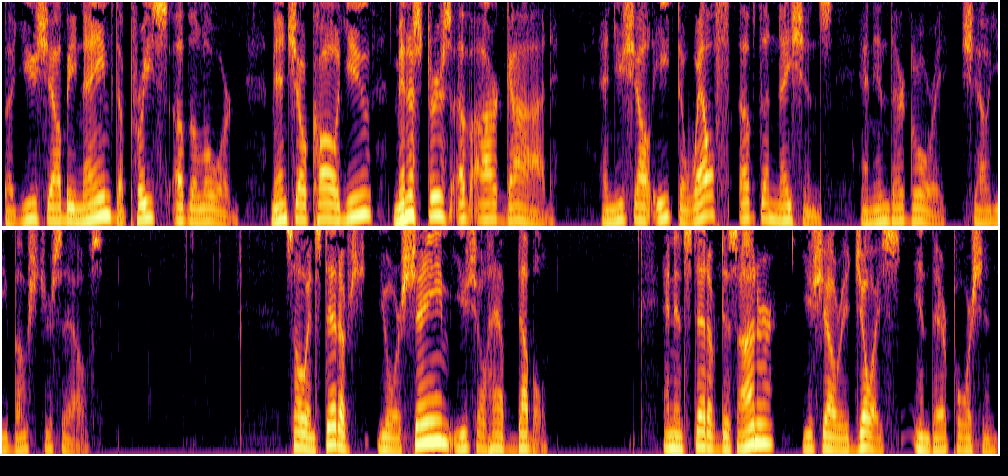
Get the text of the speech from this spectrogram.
but you shall be named the priests of the Lord. Men shall call you ministers of our God, and you shall eat the wealth of the nations, and in their glory shall ye boast yourselves. So instead of your shame, you shall have double. And instead of dishonor, you shall rejoice in their portion.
